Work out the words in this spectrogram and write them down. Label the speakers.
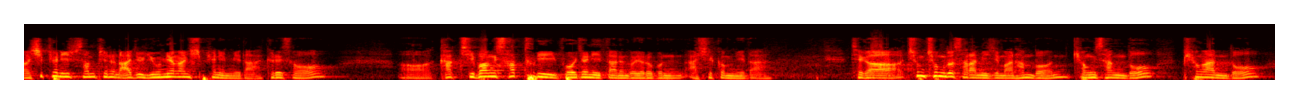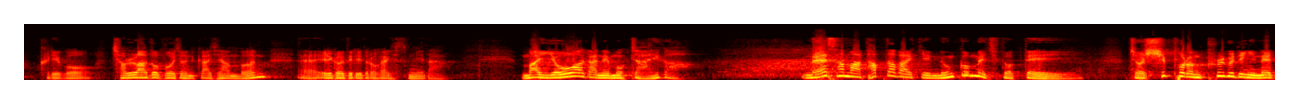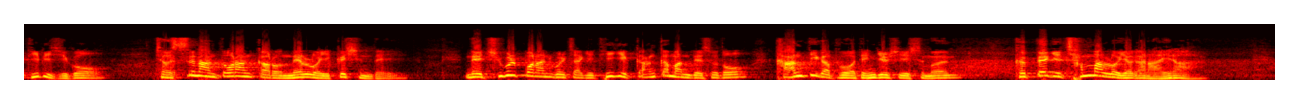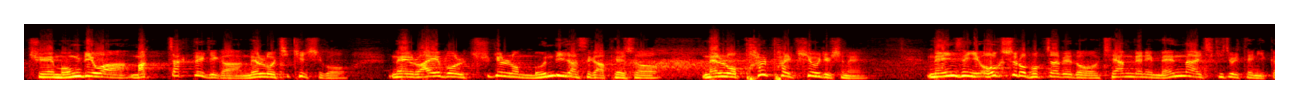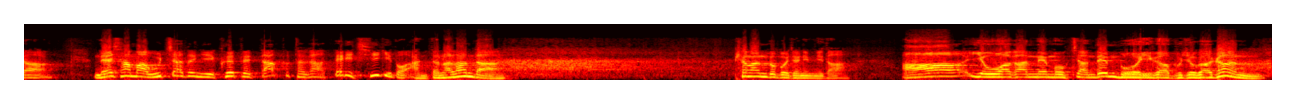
Speaker 1: 어, 시편 23편은 아주 유명한 시편입니다. 그래서 어, 각 지방 사투리 버전이 있다는 거 여러분 아실 겁니다. 제가 충청도 사람이지만 한번 경상도, 평안도, 그리고 전라도 버전까지 한번 에, 읽어드리도록 하겠습니다. 마 여호와가 내 목자 아이가 내 삼아 답답할 게 눈꽃 매치도 없대. 저 시퍼런 풀그딩이 내 디비지고 저 쓴한 또랑가로 넬로 이끄신데 내 죽을 뻔한 골짜기 디기 깜깜한 데서도 간띠가 부어 댕길 수 있으면 그 백이 참말로 여간 아니라 주의 몽디와 막짝대기가 넬로 지키시고 내 라이벌 죽일 놈 먼디자스가 앞에서 넬로 팔팔 키워주시네. 내 인생이 억수로 복잡해도 재앙면이 맨날 지켜줄 테니까 내 삼아 웃자더니 그 옆에 딱 붙어가 때리치기도 안 떠날란다. 평안도 버전입니다. 아 여호와가 내 목자인데 뭐이가 부족하간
